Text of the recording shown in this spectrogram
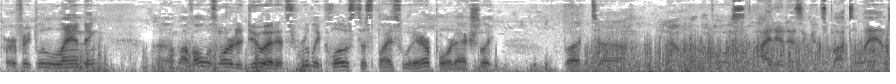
Perfect little landing. Um, I've always wanted to do it. It's really close to Spicewood Airport actually but uh, you know, I've always eyed it as a good spot to land.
